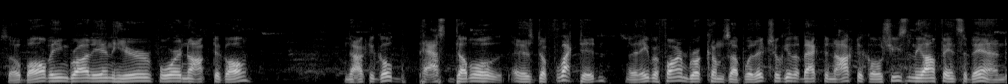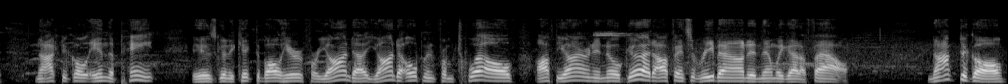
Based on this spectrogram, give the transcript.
So ball being brought in here for Noctegal. Noctegal pass double is deflected. But Ava Farmbrook comes up with it. She'll give it back to Noctegal. She's in the offensive end. Noctegal in the paint is going to kick the ball here for Yonda. Yonda open from 12 off the iron and no good. Offensive rebound, and then we got a foul. Noctegal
